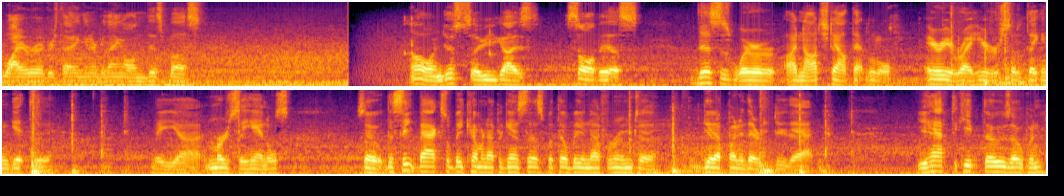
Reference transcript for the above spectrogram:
wire everything and everything on this bus. Oh, and just so you guys saw this, this is where I notched out that little area right here so that they can get to the uh, emergency handles. So the seat backs will be coming up against this, but there'll be enough room to get up under there to do that. You have to keep those open.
